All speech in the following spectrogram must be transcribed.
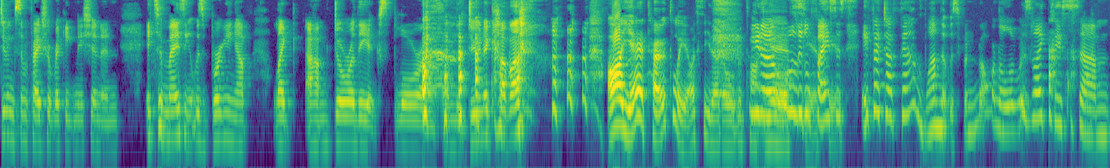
doing some facial recognition, and it's amazing. It was bringing up like um, Dora the Explorer on the doona cover. Oh yeah, totally. I see that all the time. you know, all little yes, faces. yes. In fact, I found one that was phenomenal. It was like this. Um,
